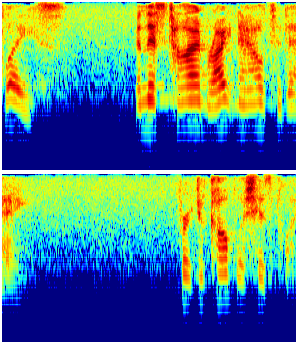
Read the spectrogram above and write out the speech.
place, in this time right now, today, for to accomplish His plan.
